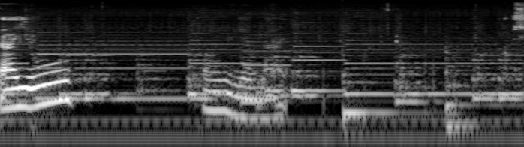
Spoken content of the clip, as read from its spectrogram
ได้อยู่ก็ไม่เร็วร้ายโอเค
